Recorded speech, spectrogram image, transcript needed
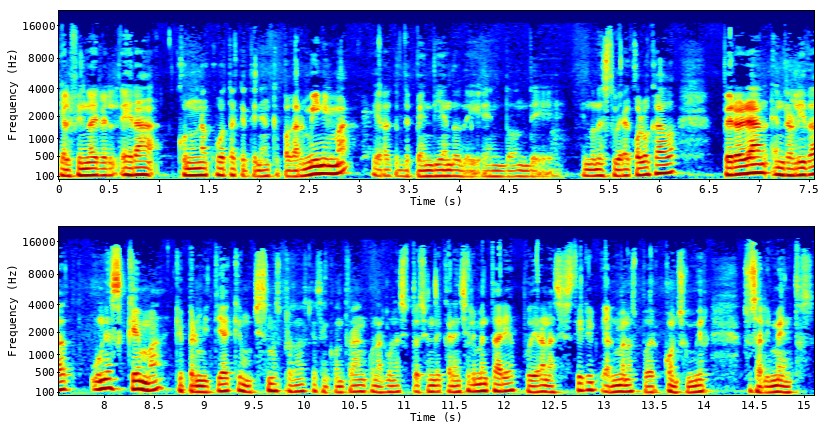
y al final era, con una cuota que tenían que pagar mínima, era dependiendo de en dónde, en dónde estuviera colocado, pero era en realidad un esquema que permitía que muchísimas personas que se encontraban con alguna situación de carencia alimentaria pudieran asistir y al menos poder consumir sus alimentos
